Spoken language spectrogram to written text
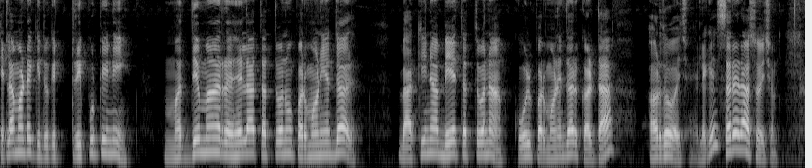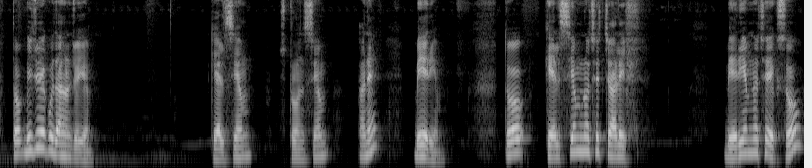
એટલા માટે કીધું કે ત્રિપુટીની મધ્યમાં રહેલા તત્વનું પરમાણ્ય દર બાકીના બે તત્વના કુલ પરમાણ્ય દર કરતાં અડધો હોય છે. એટલે કે સરેરાશ હોય છે. તો બીજું એક ઉદાહરણ જોઈએ. કેલ્શિયમ સ્ટ્રોન્સિયમ અને બેરિયમ. તો કેલ્શિયમનો છે ચાલીસ, બેરિયમનો છે એકસો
